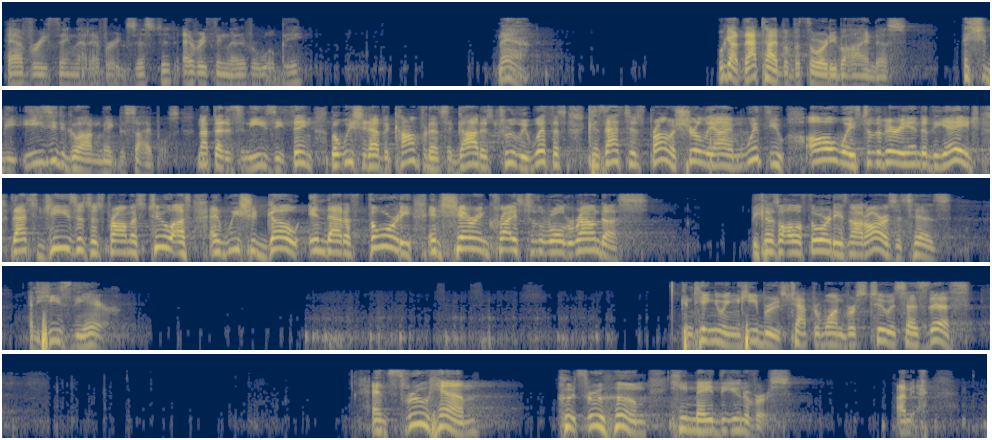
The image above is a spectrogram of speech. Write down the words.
everything that ever existed, everything that ever will be. Man, we got that type of authority behind us. It should be easy to go out and make disciples. Not that it's an easy thing, but we should have the confidence that God is truly with us because that's His promise. Surely I am with you always to the very end of the age. That's Jesus' promise to us, and we should go in that authority in sharing Christ to the world around us. Because all authority is not ours, it's His, and He's the heir. Continuing Hebrews chapter 1 verse 2 it says this and through him, who, through whom he made the universe. I mean,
